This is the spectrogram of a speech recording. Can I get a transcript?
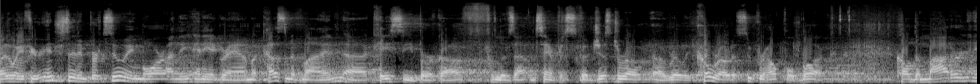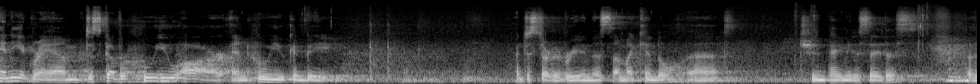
By the way, if you're interested in pursuing more on the Enneagram, a cousin of mine, uh, Kacie Berghoef, who lives out in San Francisco, just wrote, uh, really co-wrote a super helpful book called "The Modern Enneagram: Discover Who You Are and Who You Can Be." I just started reading this on my Kindle. Uh, she didn't pay me to say this, but,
